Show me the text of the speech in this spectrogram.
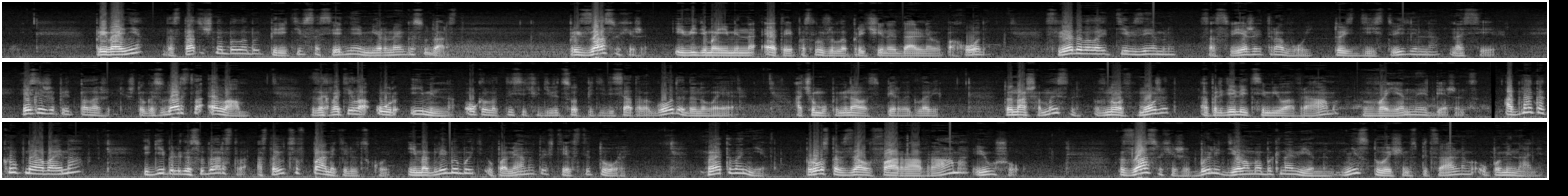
При войне достаточно было бы перейти в соседнее мирное государство. При засухе же, и, видимо, именно это и послужило причиной дальнего похода, следовало идти в землю, со свежей травой, то есть действительно на север. Если же предположить, что государство Элам захватило Ур именно около 1950 года до новой эры, о чем упоминалось в первой главе, то наша мысль вновь может определить семью Авраама в военные беженцы. Однако крупная война и гибель государства остаются в памяти людской и могли бы быть упомянуты в тексте Торы. Но этого нет. Просто взял фара Авраама и ушел. Засухи же были делом обыкновенным, не стоящим специального упоминания,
